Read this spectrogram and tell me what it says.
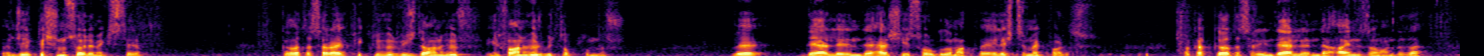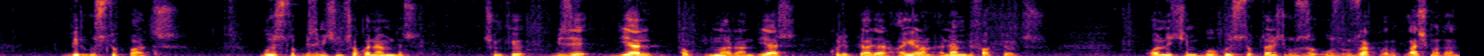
Öncelikle şunu söylemek isterim. Galatasaray fikri hür, vicdanı hür, irfanı hür bir toplumdur. Ve değerlerinde her şeyi sorgulamak ve eleştirmek vardır. Fakat Galatasaray'ın değerlerinde aynı zamanda da bir üslup vardır. Bu üslup bizim için çok önemlidir. Çünkü bizi diğer toplumlardan, diğer kulüplerden ayıran önemli bir faktördür. Onun için bu üsluptan hiç uz- uz- uzaklaşmadan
